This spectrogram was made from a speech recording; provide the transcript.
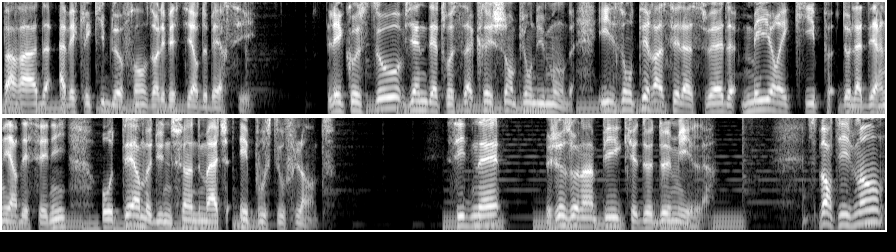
paradent avec l'équipe de France dans les vestiaires de Bercy. Les costauds viennent d'être sacrés champions du monde. Ils ont terrassé la Suède, meilleure équipe de la dernière décennie, au terme d'une fin de match époustouflante. Sydney, Jeux olympiques de 2000. Sportivement,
